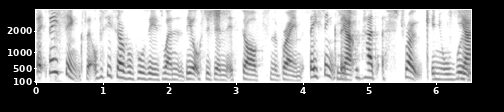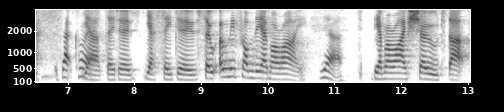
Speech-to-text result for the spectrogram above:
They, they think that obviously cerebral palsy is when the oxygen is starved from the brain. They think that Yeah. you had a stroke in your womb. Yes. Is that correct? Yeah, they do. Yes, they do. So only from the MRI, Yeah. the MRI showed that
